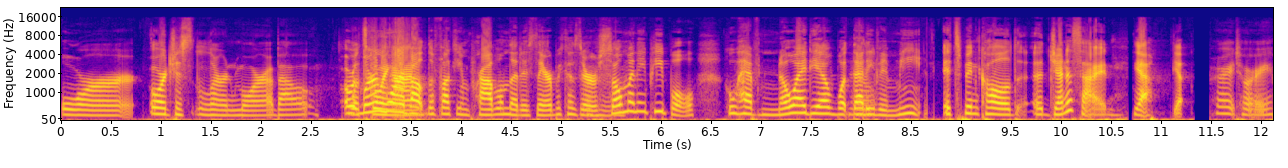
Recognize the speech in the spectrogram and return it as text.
or Or just learn more about or what's learn more on. Mm-hmm. about the fucking problem that is there because there are so many people who have no idea what that even means. It's been called a genocide. Yeah. Yep. All right, Tori.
